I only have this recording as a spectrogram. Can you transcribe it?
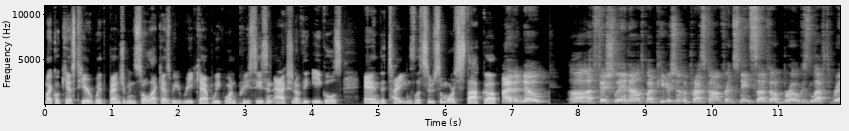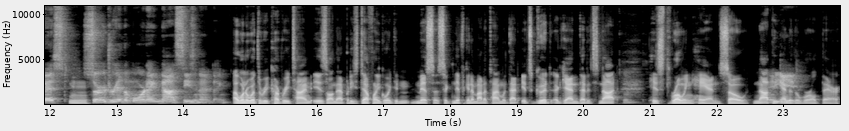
Michael Kist here with Benjamin Solak as we recap week one preseason action of the Eagles and the Titans. Let's do some more stock up. I have a note. Uh, officially announced by Pederson in the press conference, Nate Sudfeld broke his left wrist. Mm. Surgery in the morning, not season ending. I wonder what the recovery time is on that, but he's definitely going to miss a significant amount of time with that. It's good, again, that it's not his throwing hand, so not the end of the world there.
